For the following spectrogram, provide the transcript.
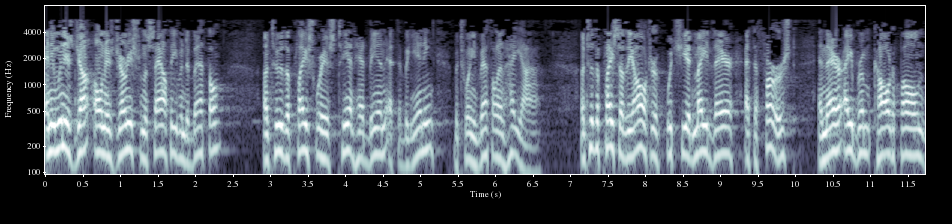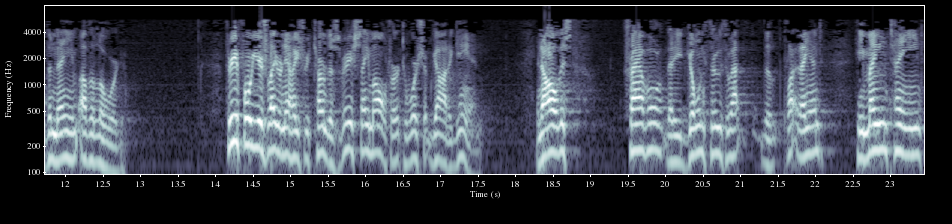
And he went on his journeys from the south even to Bethel, unto the place where his tent had been at the beginning between Bethel and Hai, unto the place of the altar which he had made there at the first, and there Abram called upon the name of the Lord. Three or four years later now, he's returned to this very same altar to worship God again. And all this travel that he'd going through throughout the land, he maintained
